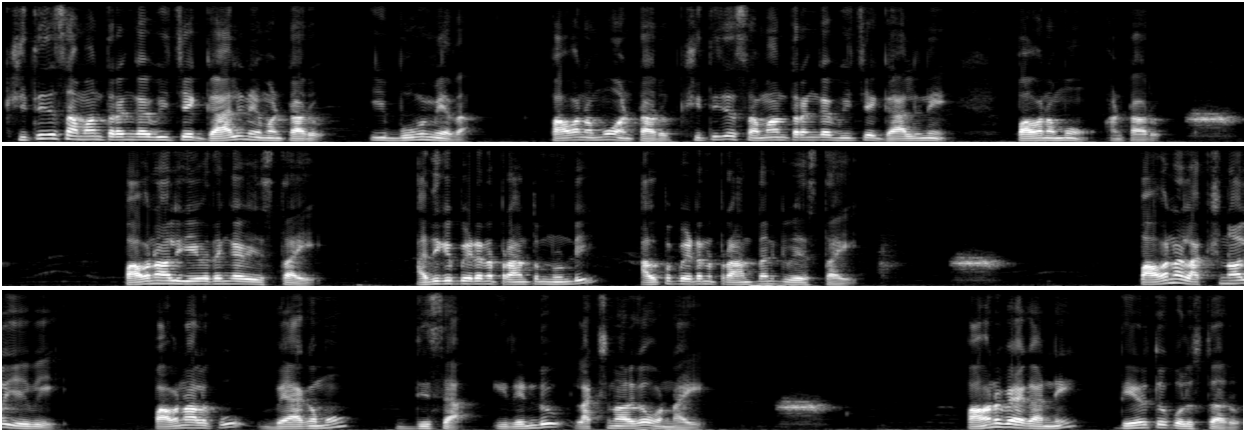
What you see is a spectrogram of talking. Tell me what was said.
క్షితిజ సమాంతరంగా వీచే గాలిని ఏమంటారు? ఈ భూమి మీద పవనము అంటారు. క్షితిజ సమాంతరంగా వీచే గాలిని పవనము అంటారు. పవనాలు ఏ విధంగా వేస్తాయి? అధిక పీడన ప్రాంతం నుండి అల్పపీడన ప్రాంతానికి వేస్తాయి. పవన లక్షణాలు ఏవి? పవనాలకు వేగము దిశ ఈ రెండు లక్షణాలుగా ఉన్నాయి. పవన వేగాన్ని దేనితో కొలుస్తారు?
